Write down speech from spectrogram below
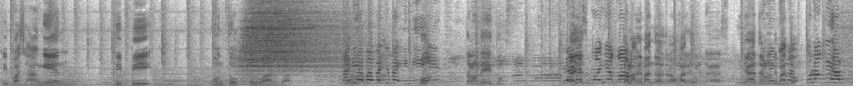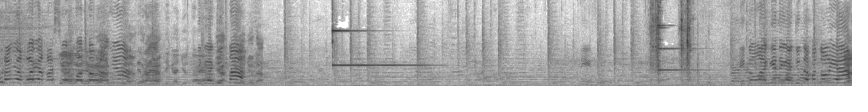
kipas angin, TV untuk keluarga. Tadi apa Pak coba ini? Bu, tolong dihitung. Berapa Ya, ya, semuanya kok? Tolong dibantu, tolong bantu. Ya, tolong dibantu. Kurang ya, kurang ya kok ya kasihan buat Ya, bapaknya. ya, kurang ya. Tiga Ya, juta. 3 juta. Nih, dua juta. Hitung lagi 3 juta betul ya? Ya.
